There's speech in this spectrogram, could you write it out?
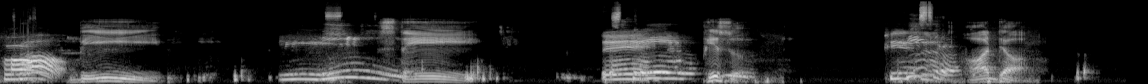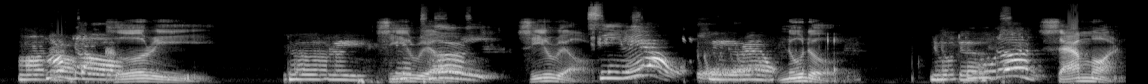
pork beef. Beef. Steak. Steak. Pizza. Pizza. Hot dog. Hot dog. curry. Curry. Cereal. Cereal. Cereal. Cereal. Noodle noodle salmon.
